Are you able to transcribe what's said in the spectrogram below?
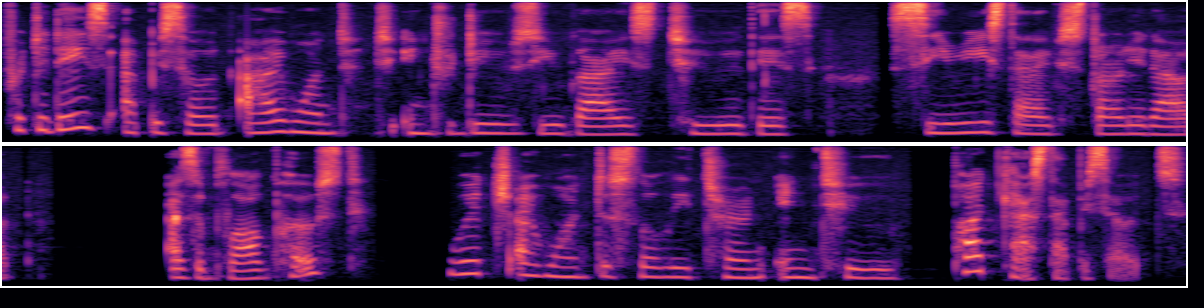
For today's episode, I want to introduce you guys to this series that I've started out as a blog post, which I want to slowly turn into podcast episodes.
